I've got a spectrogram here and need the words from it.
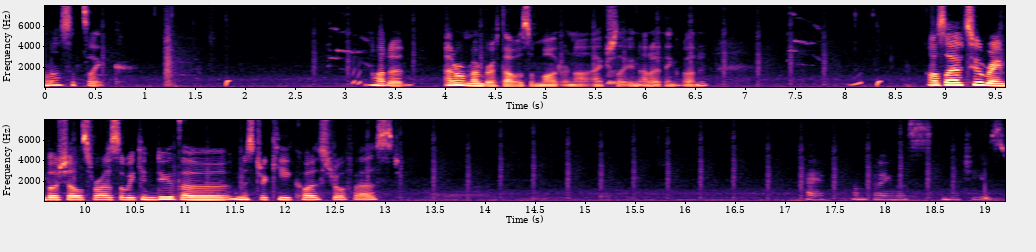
Unless it's like not a I don't remember if that was a mod or not actually, now that I think about it. Also I have two rainbow shells for us so we can do the Mr. Qi quest real fast. Okay, I'm putting this in the cheese.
